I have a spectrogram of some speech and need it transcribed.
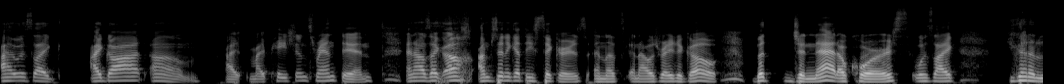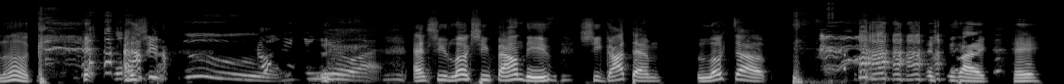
I was like I got um I my patience ran thin and I was like, oh, I'm just gonna get these stickers and let's and I was ready to go. But Jeanette, of course, was like, You gotta look. and she Ooh. You. and she looked, she found these, she got them, looked up, and she's like, Hey.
